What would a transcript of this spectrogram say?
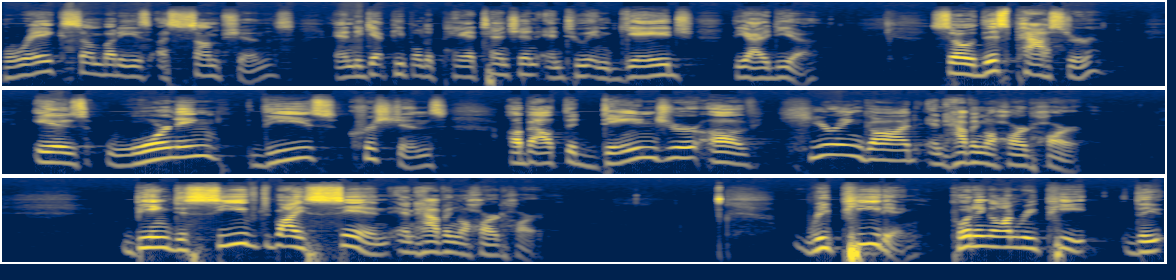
break somebody's assumptions and to get people to pay attention and to engage the idea. So this pastor is warning these Christians about the danger of hearing God and having a hard heart, being deceived by sin and having a hard heart, repeating, putting on repeat the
